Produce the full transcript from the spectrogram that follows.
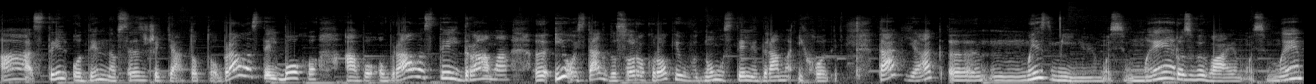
а стиль один на все життя. Тобто обрала стиль бохо або обрала стиль драма, е, і ось так до 40 років в одному стилі драма і ходить. Так як е, ми змінюємось, ми розвиваємось, ми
